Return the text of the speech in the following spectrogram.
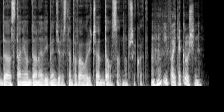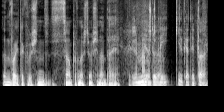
do Stanią Donnelly będzie występował Richard Dawson na przykład. Mhm. I Wojtek Rusin. Wojtek Rusin z całą pewnością się nadaje. Także mamy Jeszcze, tutaj kilka typów. Tak,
